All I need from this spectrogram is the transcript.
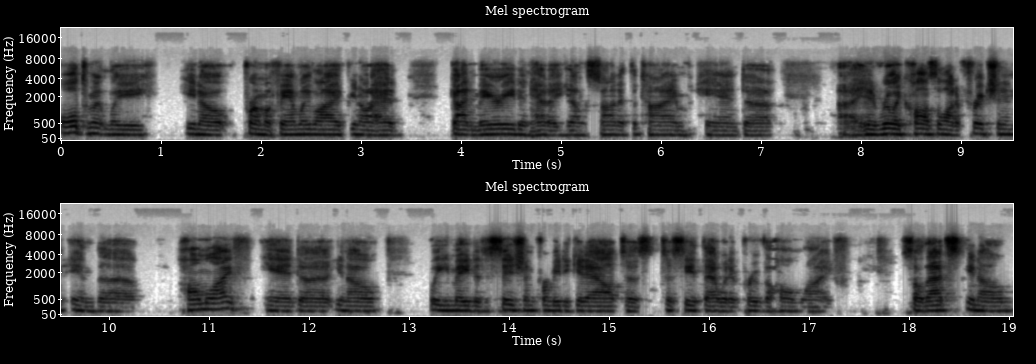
ultimately, you know, from a family life, you know, I had got married and had a young son at the time, and uh, uh, it really caused a lot of friction in the home life. And uh, you know, we made a decision for me to get out to to see if that would improve the home life. So that's you know,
